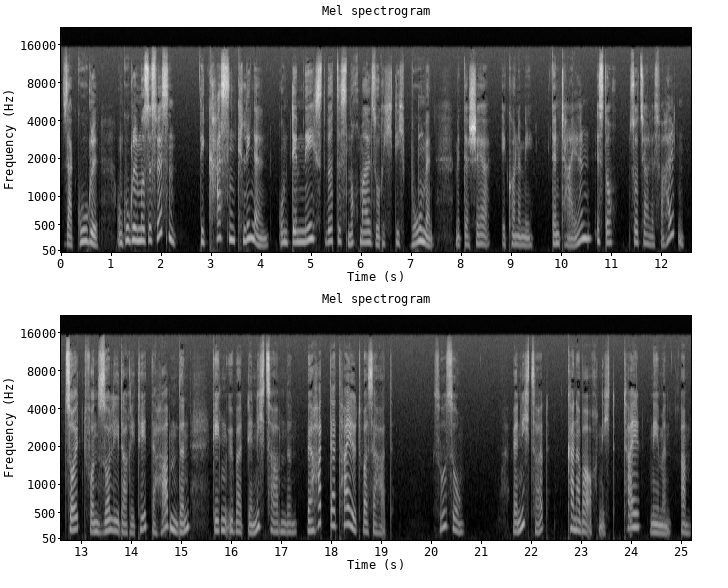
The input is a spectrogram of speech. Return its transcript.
sagt Google. Und Google muss es wissen. Die Kassen klingeln und demnächst wird es nochmal so richtig boomen mit der Share Economy. Denn Teilen ist doch soziales Verhalten, zeugt von Solidarität der Habenden gegenüber der Nichtshabenden. Wer hat, der teilt, was er hat. So, so. Wer nichts hat, kann aber auch nicht teilnehmen am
